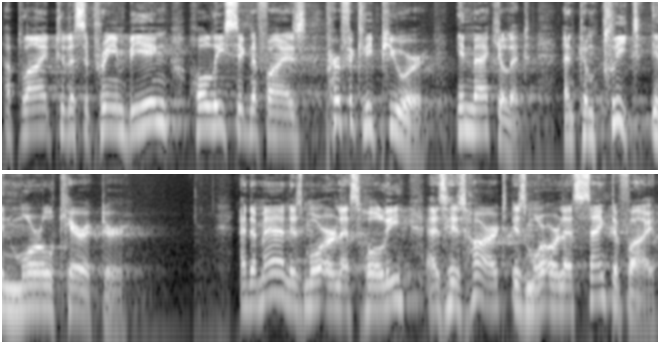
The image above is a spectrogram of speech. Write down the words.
Applied to the Supreme Being, holy signifies perfectly pure, immaculate, and complete in moral character. And a man is more or less holy as his heart is more or less sanctified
